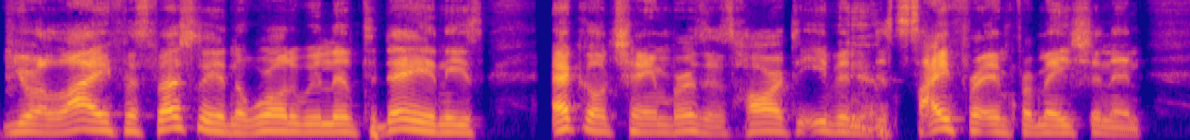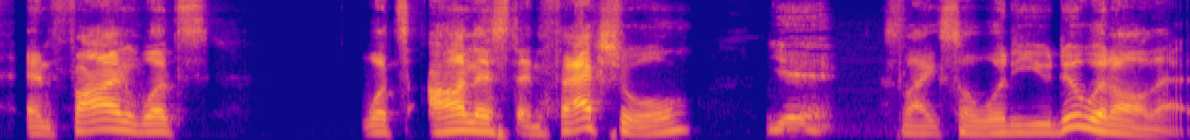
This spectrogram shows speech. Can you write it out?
your life, especially in the world that we live today in these echo chambers. It's hard to even Yeah. decipher information and and find what's what's honest and factual. Yeah. It's like, so what do you do with all that?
